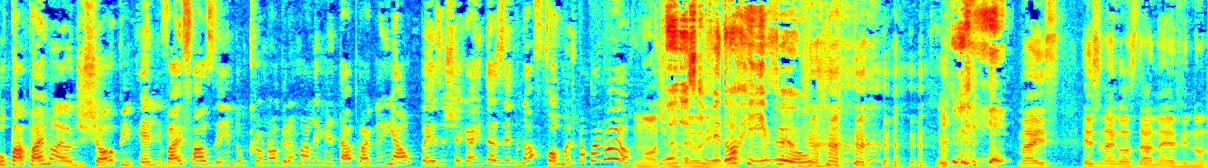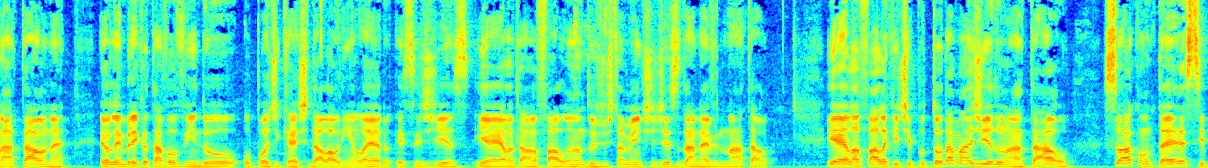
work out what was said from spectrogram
o Papai Noel de shopping, ele vai fazendo um cronograma alimentar pra ganhar o peso e chegar em dezembro na forma de Papai Noel. Uma ótima Meu Deus, que teoria. vida horrível. Mas esse negócio da neve no Natal, né? Eu lembrei que eu tava ouvindo o podcast da Laurinha Lero esses dias, e aí ela tava falando justamente disso da neve no Natal. E aí ela fala que, tipo, toda a magia do Natal só acontece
